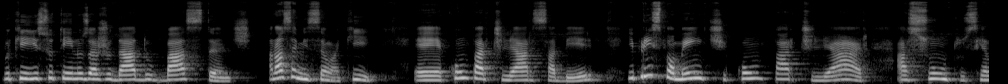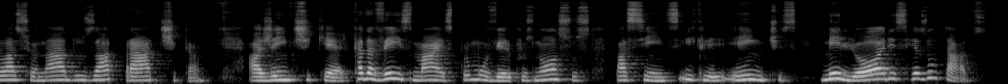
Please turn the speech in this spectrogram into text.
porque isso tem nos ajudado bastante. A nossa missão aqui é, compartilhar saber e principalmente compartilhar assuntos relacionados à prática. A gente quer cada vez mais promover para os nossos pacientes e clientes melhores resultados.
